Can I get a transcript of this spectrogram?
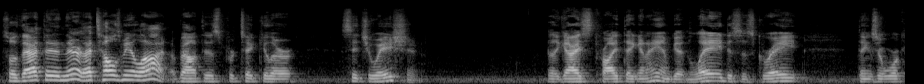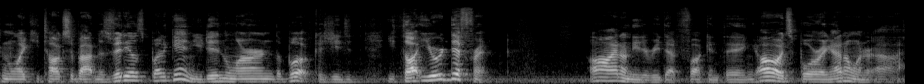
So that then and there, that tells me a lot about this particular situation. The guy's probably thinking, hey, I'm getting laid, this is great, things are working like he talks about in his videos, but again, you didn't learn the book because you, you thought you were different. Oh, I don't need to read that fucking thing. Oh, it's boring. I don't want to. Ah.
